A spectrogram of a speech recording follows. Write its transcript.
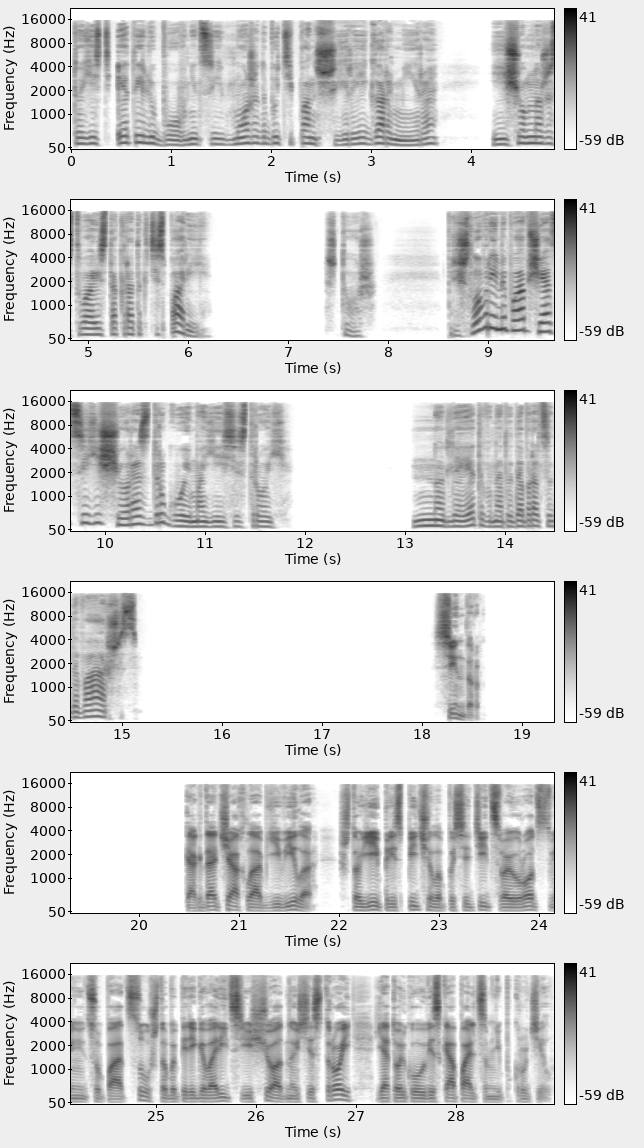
То есть этой любовницей может быть и Паншира, и Гармира, и еще множество аристократок Тиспарии. Что ж, пришло время пообщаться еще раз с другой моей сестрой. Но для этого надо добраться до Вааршис. Синдр. Когда Чахла объявила, что ей приспичило посетить свою родственницу по отцу, чтобы переговорить с еще одной сестрой, я только у виска пальцем не покрутил.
